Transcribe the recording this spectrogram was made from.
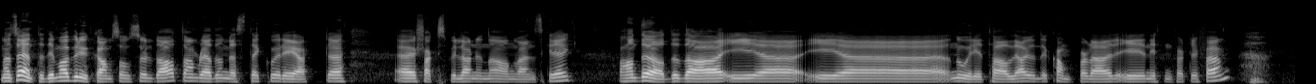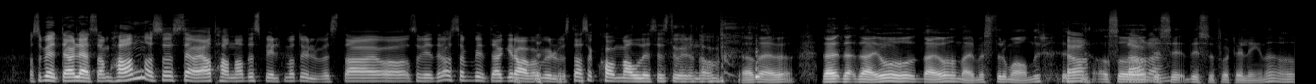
Men så endte de med å bruke ham som soldat, og han ble den mest dekorerte eh, sjakkspilleren under annen verdenskrig. Og han døde da i, uh, i uh, Nord-Italia under kamper der i 1945. Og Så begynte jeg å lese om han, og så ser jeg at han hadde spilt mot Ulvestad. Og så, videre, og så begynte jeg å grave om Ulvestad, og så kom alle disse historiene om. Ja, det er jo, det er, det er jo, det er jo nærmest romaner, ja, altså disse, disse, fortellingene.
